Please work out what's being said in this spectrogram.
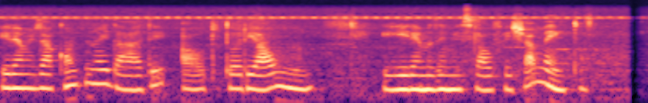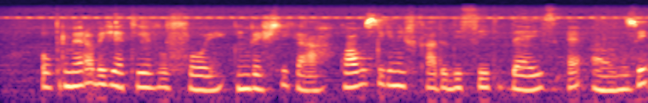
iremos dar continuidade ao tutorial 1 e iremos iniciar o fechamento. O primeiro objetivo foi investigar qual o significado de CIT 10 é 11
